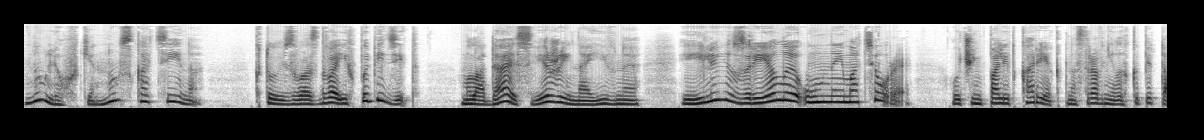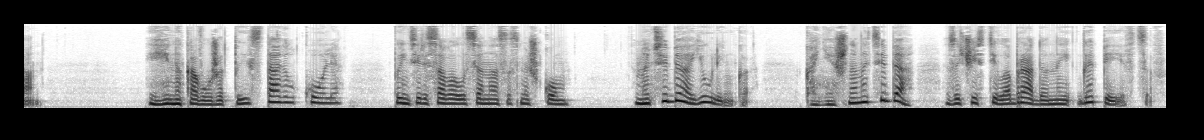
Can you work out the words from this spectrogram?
Ну, Левкин, ну, скотина. Кто из вас двоих победит? Молодая, свежая и наивная, или зрелая, умная и матерая. Очень политкорректно сравнил их капитан. «И на кого же ты ставил, Коля?» — поинтересовалась она со смешком. «На тебя, Юленька». «Конечно, на тебя», — зачастил обрадованный Гапеевцев.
